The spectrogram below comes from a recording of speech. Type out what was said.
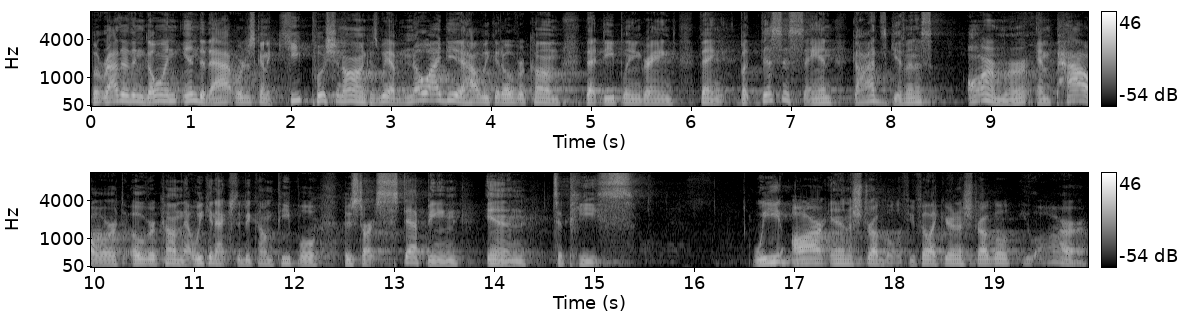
But rather than going into that, we're just going to keep pushing on because we have no idea how we could overcome that deeply ingrained thing. But this is saying God's given us armor and power to overcome that. We can actually become people who start stepping into peace. We are in a struggle. If you feel like you're in a struggle, you are.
